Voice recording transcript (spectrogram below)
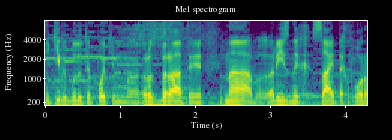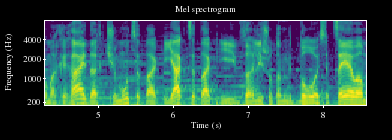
який ви будете потім е, розбирати на різних сайтах, форумах і гайдах, чому це так, як це так, і взагалі що там відбулося. Це я вам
